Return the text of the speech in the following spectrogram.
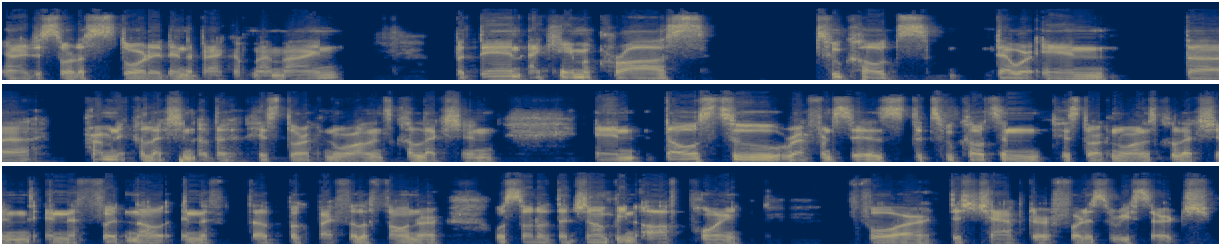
And I just sort of stored it in the back of my mind. But then I came across two coats that were in the permanent collection of the Historic New Orleans collection. And those two references, the two coats in Historic New Orleans collection and the footnote in the, the book by Philip Foner, was sort of the jumping off point for this chapter, for this research.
